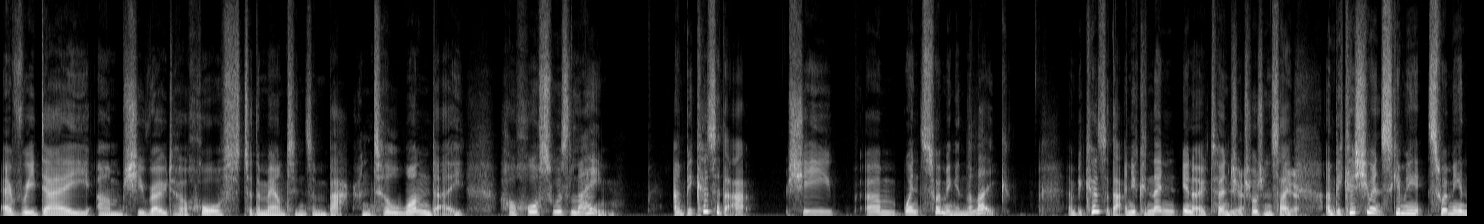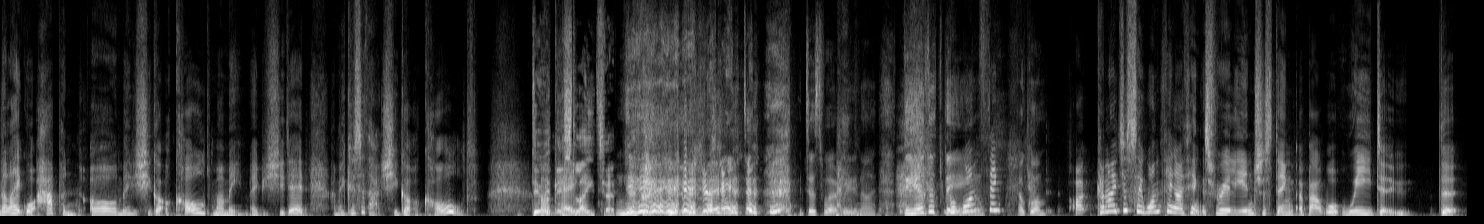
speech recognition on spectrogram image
every day um, she rode her horse to the mountains and back until one day her horse was lame. And because of that, she um, went swimming in the lake. And because of that, and you can then, you know, turn to Yeah, your children and say, yeah. and because she went skimming, swimming in the lake, what happened? Oh, maybe she got a cold, mummy. Maybe she did. And because of that, she got a cold. Doing this Okay. later. Definitely doing it does work really nice. The other thing. But one thing, Oh, go on. Can I just say one thing I think is really interesting about what we do that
